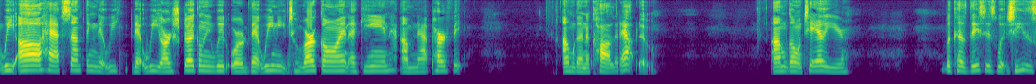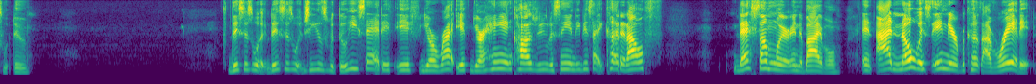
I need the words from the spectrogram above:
We all have something that we that we are struggling with or that we need to work on. Again, I'm not perfect. I'm going to call it out though. I'm going to tell you because this is what Jesus would do. This is what this is what Jesus would do. He said if if your right if your hand causes you to sin, he just say cut it off. That's somewhere in the Bible. And I know it's in there because I've read it.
